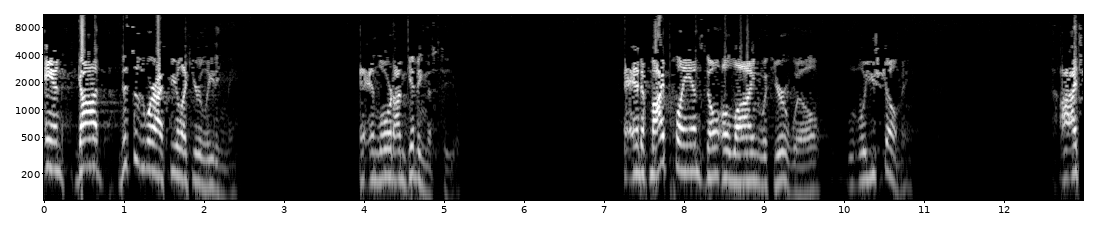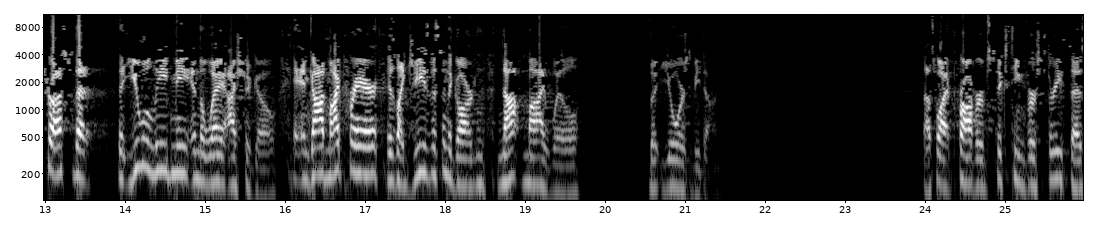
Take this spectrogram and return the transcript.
and God, this is where I feel like you're leading me. And Lord, I'm giving this to you. And if my plans don't align with your will, will you show me? I trust that that you will lead me in the way I should go. And God, my prayer is like Jesus in the garden, not my will, but yours be done. That's why Proverbs 16, verse 3 says,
